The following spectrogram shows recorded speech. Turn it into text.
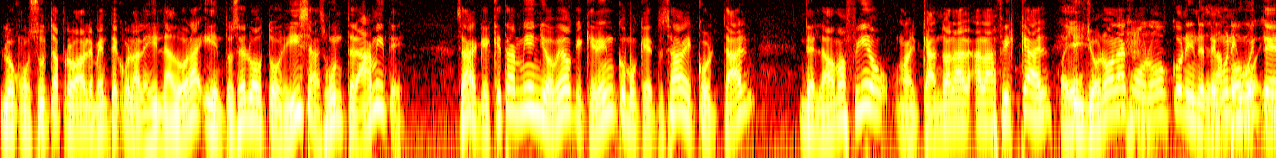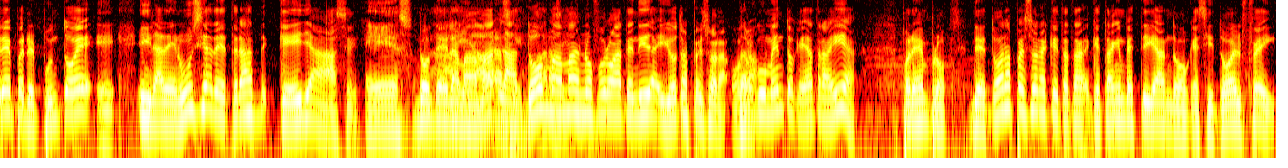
lo consulta probablemente con la legisladora y entonces lo autoriza. Es un trámite. O sea, que es que también yo veo que quieren como que, tú sabes, cortar del lado más fino, marcando a la, a la fiscal, Oye, y yo no la conozco ni le tengo tampoco, ningún interés, y- pero el punto es, eh, y la denuncia detrás de- que ella hace, Eso. donde la mamá, las sí, dos sí. mamás no fueron atendidas y otras personas, otro Bueno. argumento que ella traía. Por ejemplo, de todas las personas que, que están investigando o que citó el FEI,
